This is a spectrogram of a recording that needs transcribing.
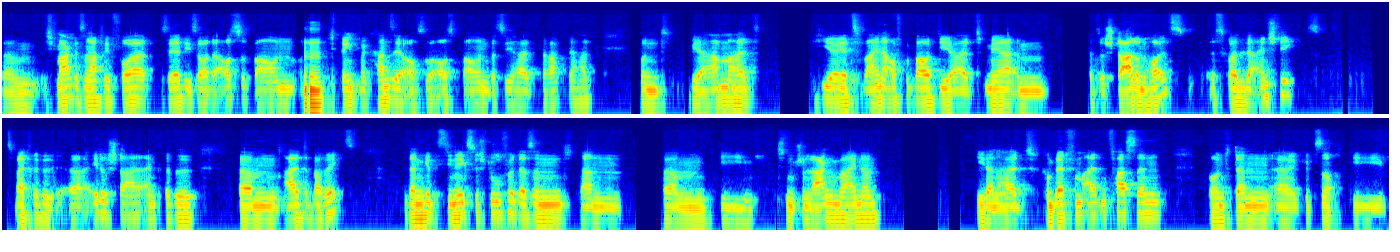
ähm, ich mag es nach wie vor sehr, die Sorte auszubauen. Und mhm. ich denke, man kann sie auch so ausbauen, dass sie halt Charakter hat. Und wir haben halt hier jetzt Weine aufgebaut, die halt mehr im, also Stahl und Holz ist quasi der Einstieg. Zwei Drittel äh, Edelstahl, ein Drittel ähm, alte Barriques. Dann gibt es die nächste Stufe, das sind dann ähm, die sind schon Lagenweine, die dann halt komplett vom alten Fass sind. Und dann äh, gibt es noch die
